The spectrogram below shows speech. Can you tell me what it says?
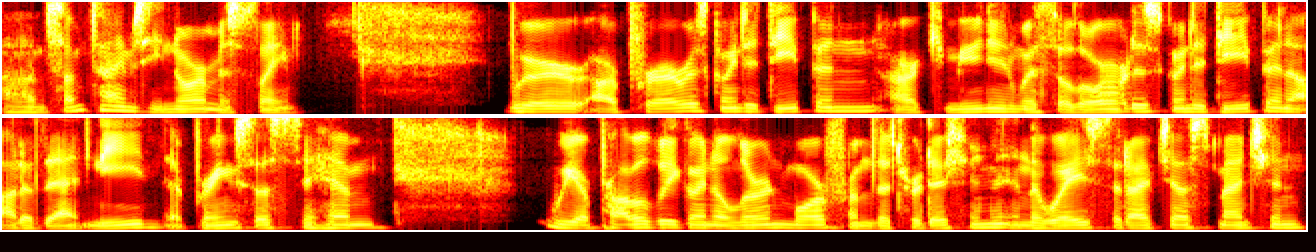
um, sometimes enormously. We're, our prayer is going to deepen, our communion with the Lord is going to deepen out of that need that brings us to Him. We are probably going to learn more from the tradition in the ways that I've just mentioned.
